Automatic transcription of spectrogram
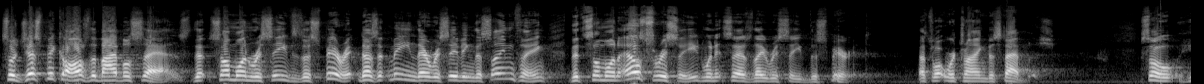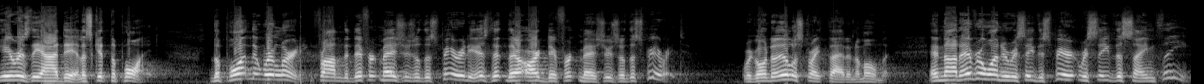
So just because the Bible says that someone receives the Spirit doesn't mean they're receiving the same thing that someone else received when it says they received the Spirit. That's what we're trying to establish. So here is the idea. Let's get the point. The point that we're learning from the different measures of the Spirit is that there are different measures of the Spirit. We're going to illustrate that in a moment. And not everyone who received the Spirit received the same thing.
